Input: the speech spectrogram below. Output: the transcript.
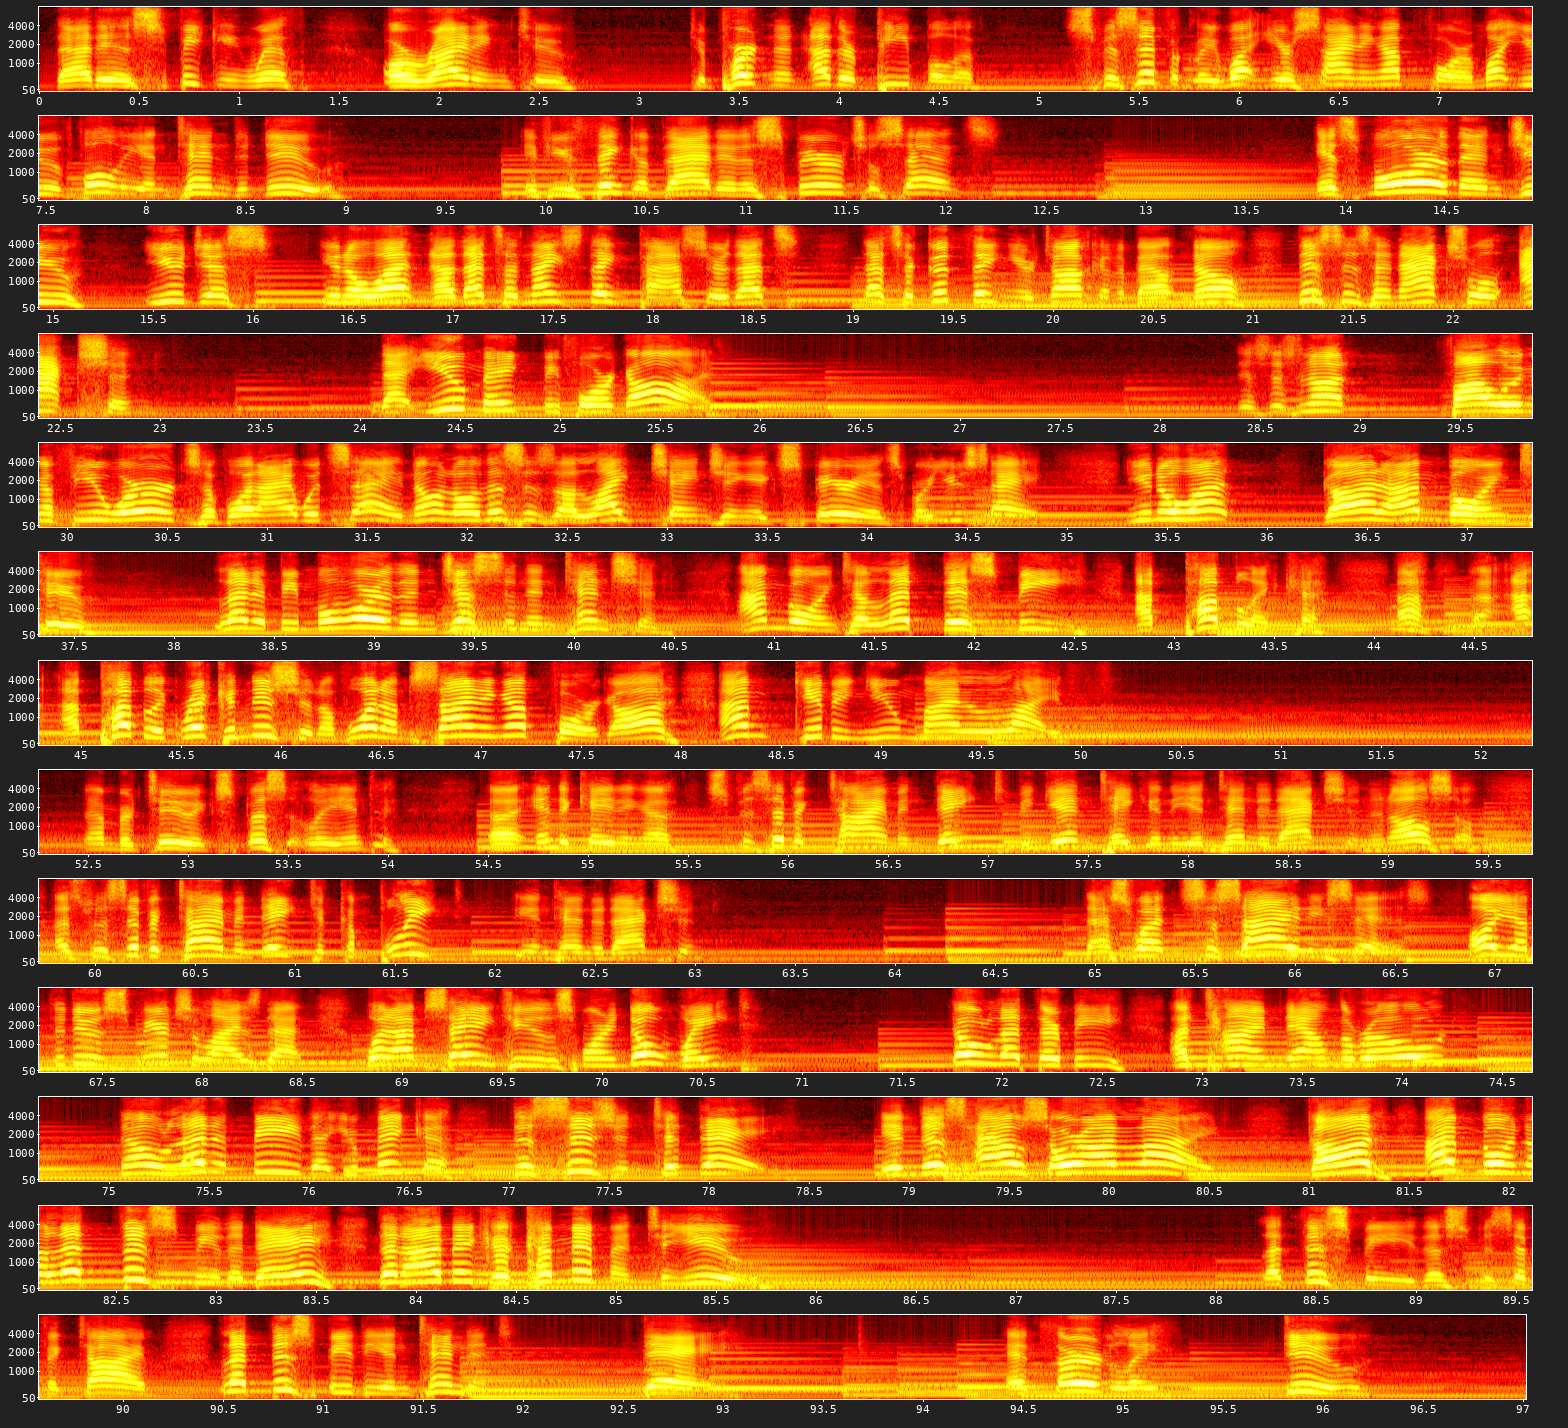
That is, speaking with or writing to, to pertinent other people of specifically what you're signing up for and what you fully intend to do. If you think of that in a spiritual sense, it's more than you, you just, you know what, uh, that's a nice thing, Pastor. That's, that's a good thing you're talking about. No, this is an actual action that you make before God. This is not following a few words of what I would say. No, no, this is a life changing experience where you say, you know what? God, I'm going to let it be more than just an intention. I'm going to let this be a public, a, a, a, public recognition of what I'm signing up for, God. I'm giving you my life. Number two, explicitly into uh, indicating a specific time and date to begin taking the intended action, and also a specific time and date to complete the intended action. That's what society says. All you have to do is spiritualize that. What I'm saying to you this morning, don't wait. Don't let there be a time down the road. No, let it be that you make a decision today in this house or online God, I'm going to let this be the day that I make a commitment to you. Let this be the specific time. Let this be the intended day. And thirdly, do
